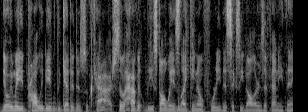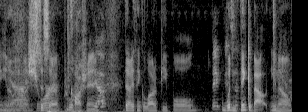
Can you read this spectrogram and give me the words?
the only way you'd probably be able to get it is with cash so have at least always like you know 40 to 60 dollars if anything you know Yeah, it's just a precaution that i think a lot of people They- wouldn't a- think about you know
